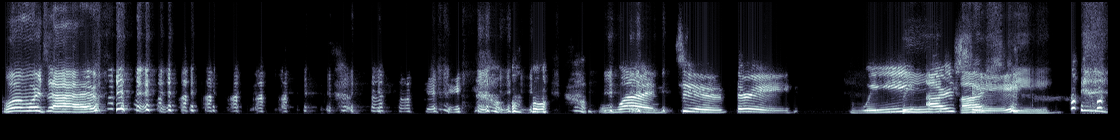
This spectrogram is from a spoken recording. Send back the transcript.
one more time. okay. One, two, three. We, are she. she.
